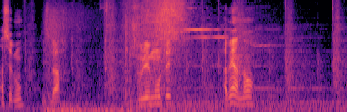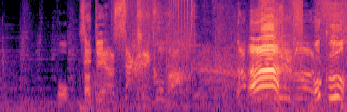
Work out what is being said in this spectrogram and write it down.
Ah c'est bon, il se barre. Je voulais monter... Ah merde, non. Bon, C'était un sacré combat. Ah On court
